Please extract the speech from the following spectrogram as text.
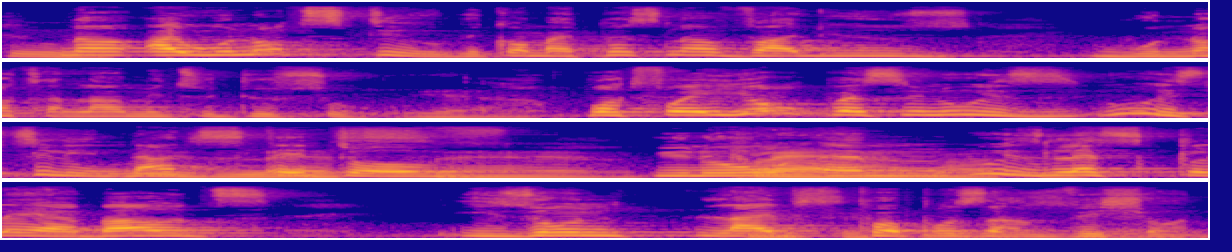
Now, I will not steal because my personal values will not allow me to do so. Yeah. But for a young person who is who is still in that state less, of, uh, you know, um, who is less clear about his own life's purpose and vision,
